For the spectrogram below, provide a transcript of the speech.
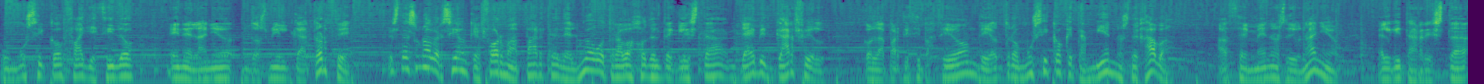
un músico fallecido en el año 2014. Esta es una versión que forma parte del nuevo trabajo del teclista David Garfield, con la participación de otro músico que también nos dejaba hace menos de un año, el guitarrista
